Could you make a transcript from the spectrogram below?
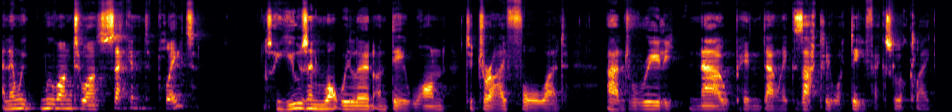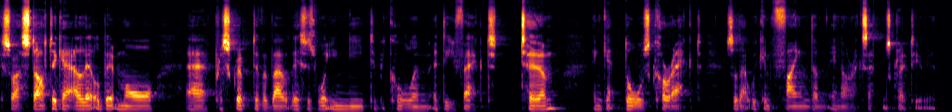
And then we move on to our second plate. So using what we learned on day one to drive forward and really now pin down exactly what defects look like. So I start to get a little bit more uh, prescriptive about this is what you need to be calling a defect term and get those correct so that we can find them in our acceptance criteria.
